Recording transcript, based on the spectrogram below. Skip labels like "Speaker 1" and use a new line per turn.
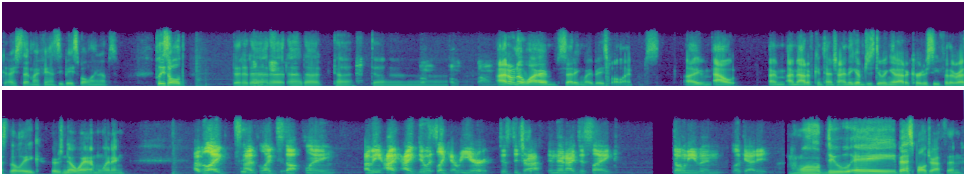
Did I set my fantasy baseball lineups? Please hold. Da, da, da. I don't know why I'm setting my baseball lineups. I'm out. I'm I'm out of contention. I think I'm just doing it out of courtesy for the rest of the league. There's no way I'm winning.
I've like I've like stopped playing. I mean, I I do it like every year just to draft, and then I just like don't even look at it.
Well, do a best ball draft then.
